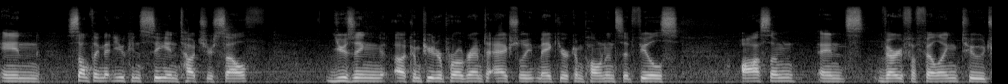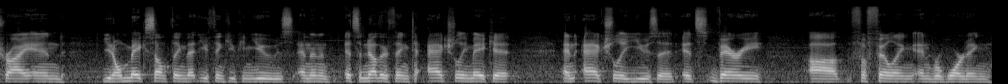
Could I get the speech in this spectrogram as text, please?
in something that you can see and touch yourself using a computer program to actually make your components. It feels awesome and very fulfilling to try and you know make something that you think you can use and then it's another thing to actually make it and actually use it. It's very uh, fulfilling and rewarding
